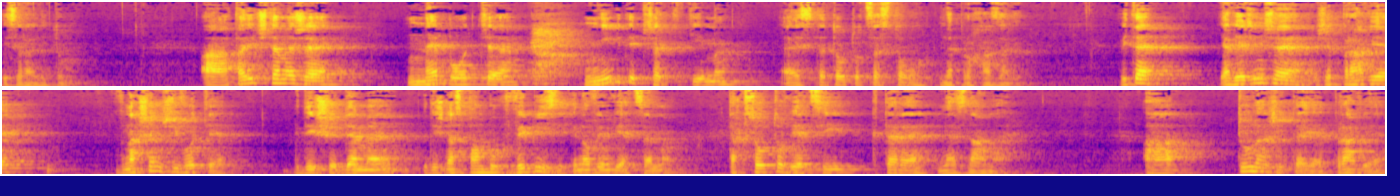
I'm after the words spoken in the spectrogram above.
Izraelitům. A tady čteme, že neboť eh, nikdy předtím eh, jste touto cestou neprocházeli. Víte, já věřím, že, že právě v našem životě, když jdeme, když nás Pan Bůh vybízí k novým věcem, tak jsou to věci, které neznáme. A důležité je právě,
